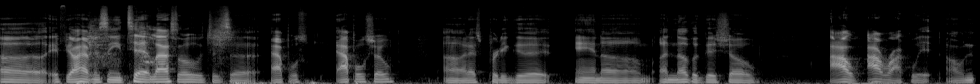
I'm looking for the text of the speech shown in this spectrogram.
Uh, if y'all haven't seen Ted Lasso, which is a Apple Apple show, uh, that's pretty good. And um, another good show, I I rock with on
